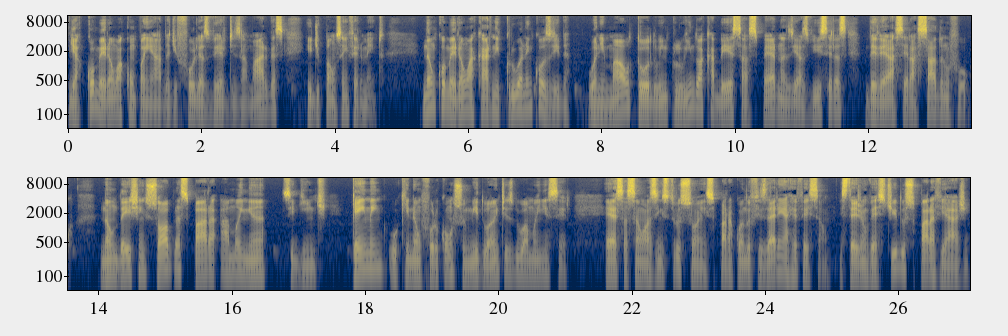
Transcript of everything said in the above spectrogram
e a comerão acompanhada de folhas verdes amargas e de pão sem fermento. Não comerão a carne crua nem cozida, o animal todo, incluindo a cabeça, as pernas e as vísceras, deverá ser assado no fogo. Não deixem sobras para a manhã seguinte. Queimem o que não for consumido antes do amanhecer. Essas são as instruções para quando fizerem a refeição. Estejam vestidos para a viagem,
